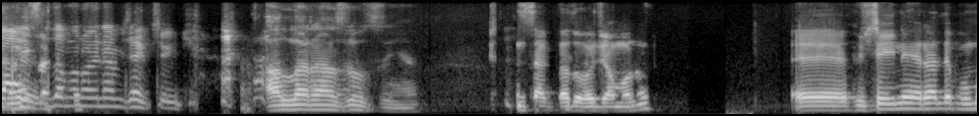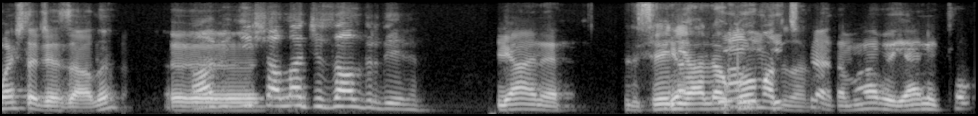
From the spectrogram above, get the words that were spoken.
Daha hiçbir zaman oynamayacak çünkü. Allah razı olsun ya. Sakladı hocam onu. Ee, Hüseyin'i herhalde bu maçta cezalı. Ee, Abi inşallah cezalıdır diyelim. Yani Hüseyin'i Ya, hala iyi- kovmadılar. hiçbir adam abi. Yani çok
